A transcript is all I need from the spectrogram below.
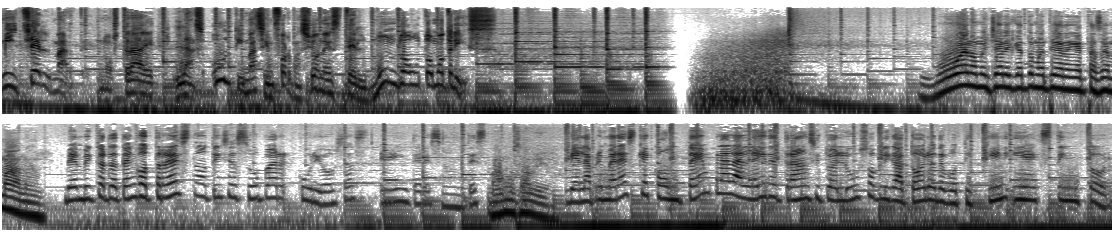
Michelle Marte nos trae las últimas informaciones del mundo automotriz. Bueno, Michelle, ¿y qué tú me tienes esta semana? Bien, Víctor, te tengo tres noticias súper curiosas e interesantes. Vamos a ver. Bien, la primera es que contempla la ley de tránsito el uso obligatorio de botiquín y extintor.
